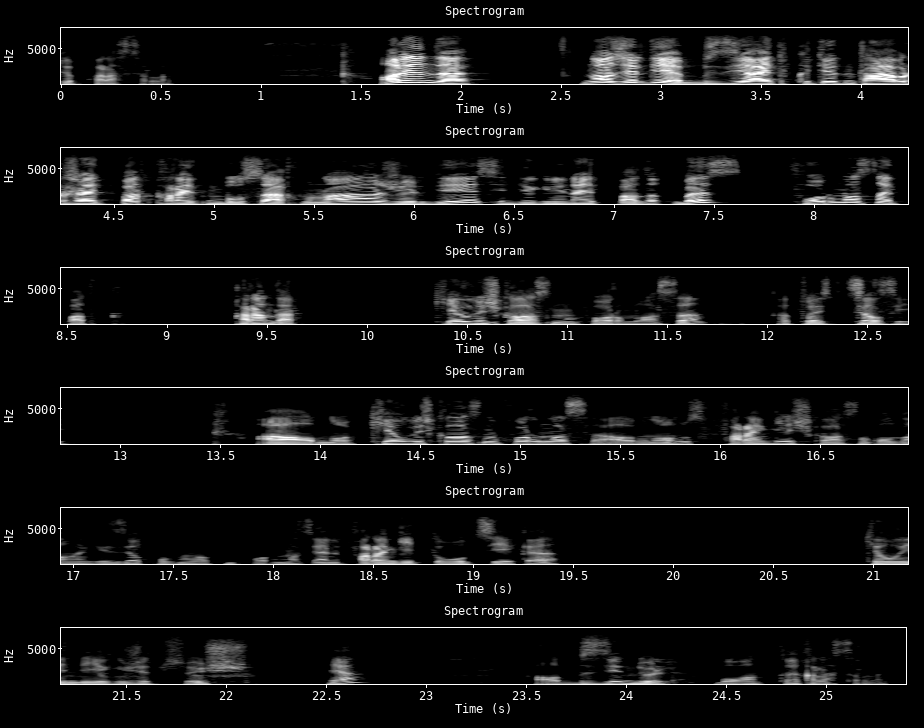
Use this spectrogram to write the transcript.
деп қарастырылады. Ал енді мына жерде бізде айтып кететін тағы бір жайт бар. Қарайтын болсақ мына жерде сендерге нені айтпадық? Біз формуласын айтпадық. Қараңдар келвин шкаласының формуласы то есть целсий ал мынау келвин шкаласының формуласы ал мынауымыз фаренгейт шкаласын қолданған кезде қолданылатын формуласы яғни фаренгейтте отыз екі келвинде екі жүз жетпіс үш иә? Ал бізде нөл болғандықтан қарастырылмайды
